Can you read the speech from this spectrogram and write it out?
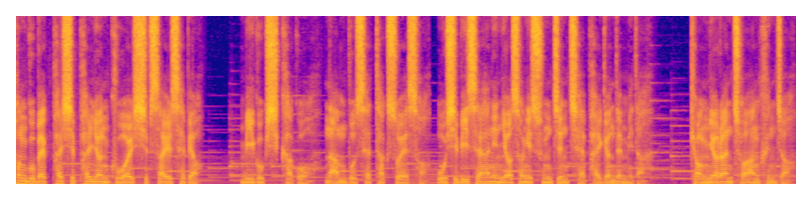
1988년 9월 14일 새벽 미국 시카고 남부 세탁소에서 52세 한인 여성이 숨진 채 발견됩니다. 격렬한 저항 흔적.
